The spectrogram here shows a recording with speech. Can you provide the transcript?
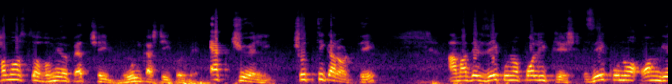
সমস্ত হোমিওপ্যাথ সেই ভুল কাজটি করবে। অ্যাকচুয়ালি সত্যিকার অর্থে আমাদের যে কোনো পলিক্রেস্ট, যে কোনো অঙ্গে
